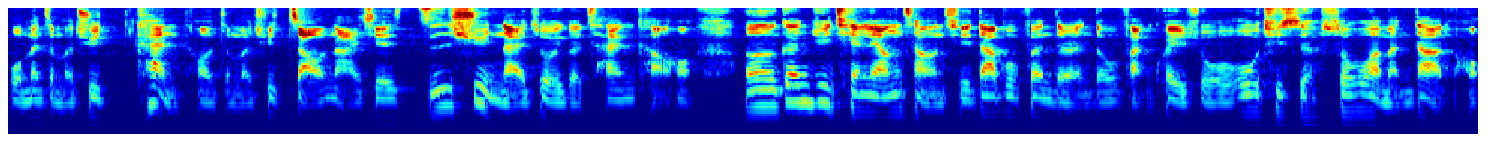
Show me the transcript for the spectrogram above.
我们怎么去看哦？怎么去找哪一些资讯来做一个参考哈？呃，根据前两场，其实大部分的人都反馈说，哦，其实收获还蛮大的哈。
